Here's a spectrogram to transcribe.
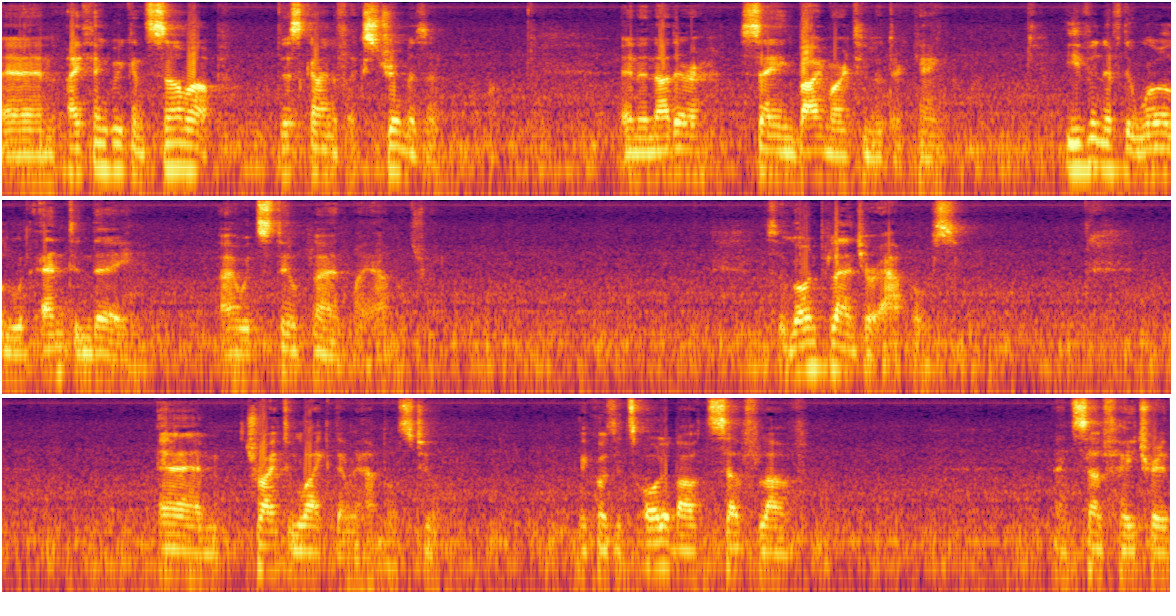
And I think we can sum up this kind of extremism in another saying by Martin Luther King. Even if the world would end today, I would still plant my apple tree. So go and plant your apples and try to like them apples too. Because it's all about self-love and self-hatred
